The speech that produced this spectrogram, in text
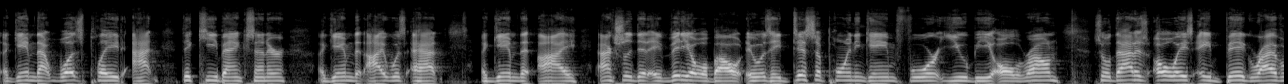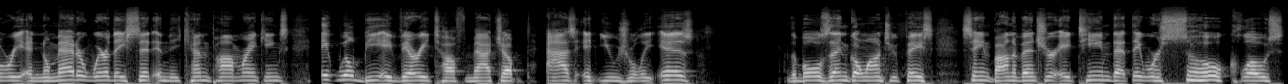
a game that was played at the KeyBank Center, a game that I was at, a game that I actually did a video about. It was a disappointing game for UB all around. So that is always a big rivalry, and no matter where they sit in the KenPom rankings, it will be a very tough matchup, as it usually is. The Bulls then go on to face St. Bonaventure, a team that they were so close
